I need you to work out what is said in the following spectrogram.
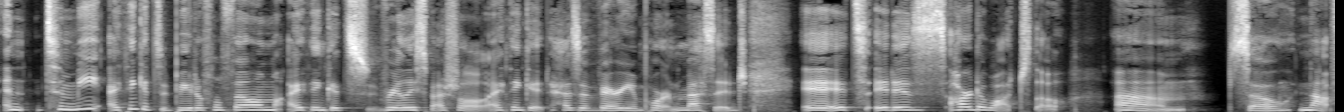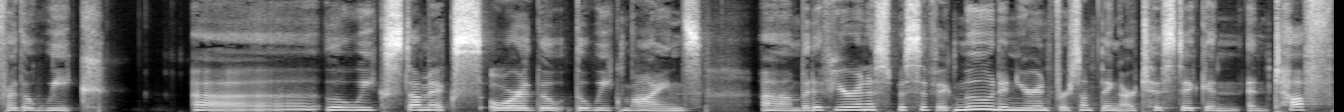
and to me, I think it's a beautiful film. I think it's really special. I think it has a very important message. It's it is hard to watch though, um, so not for the weak, uh, the weak stomachs or the the weak minds. Um, but if you're in a specific mood and you're in for something artistic and and tough,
